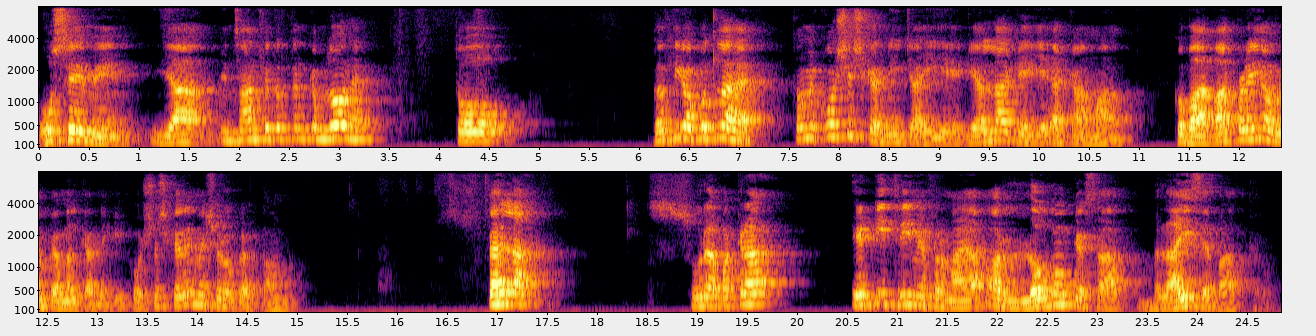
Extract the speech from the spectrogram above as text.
गुस्से में या इंसान फितरतन कमज़ोर है तो गलती का पुतला है। तो हमें कोशिश करनी चाहिए कि अल्लाह के ये अहकाम को बार बार पढ़ें और उन पर अमल करने की कोशिश करें। मैं शुरू करता हूँ। पहला सूरा बकरा 83 में फरमाया, और लोगों के साथ भलाई से बात करो।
